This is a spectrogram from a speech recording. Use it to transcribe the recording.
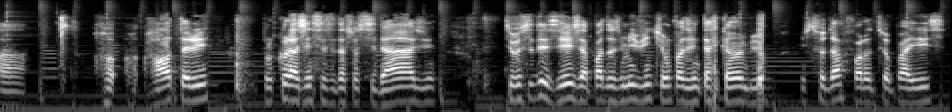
a Ro- Rotary, procura agências da sua cidade. Se você deseja para 2021 fazer intercâmbio, estudar fora do seu país,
